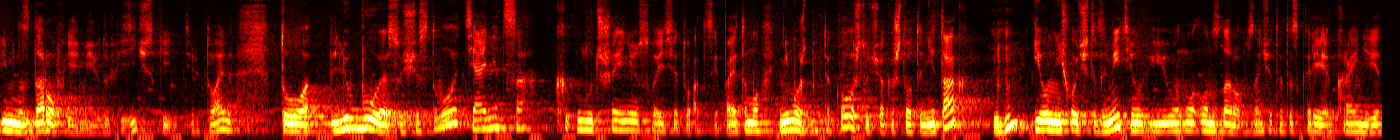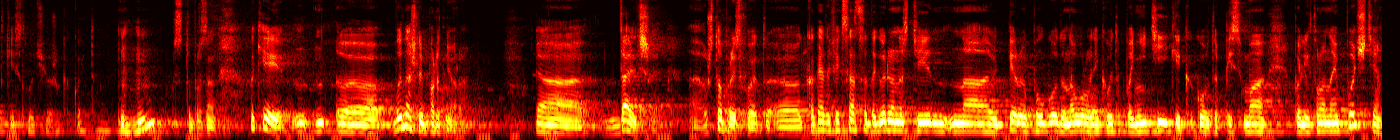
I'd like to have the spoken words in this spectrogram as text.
именно здоров, я имею в виду физически, интеллектуально, то любое существо тянется к улучшению своей ситуации. Поэтому не может быть такого, что у человека что-то не так, и он не хочет это изменить, и он, он- здоров. Значит, это скорее крайне редкий случай уже какой-то. Сто процентов. Окей, э, вы нашли партнера. Э, Дальше. Э, Что происходит? Э, Какая-то фиксация договоренности на первые полгода на уровне какой-то понятийки, какого-то письма по электронной почте?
